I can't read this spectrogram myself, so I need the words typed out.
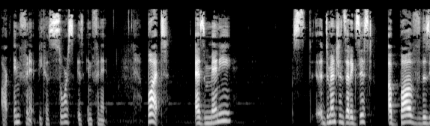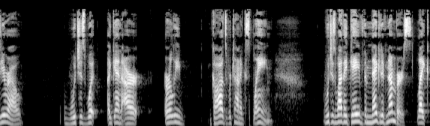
are infinite because source is infinite. But as many dimensions that exist above the zero, which is what again our early gods were trying to explain, which is why they gave them negative numbers. Like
